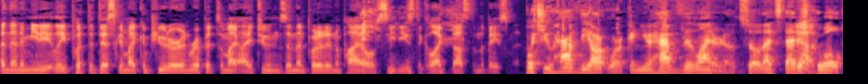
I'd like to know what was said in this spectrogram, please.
and then immediately put the disc in my computer and rip it to my iTunes, and then put it in a pile of CDs to collect dust in the basement. But you have the artwork and you have the liner notes, so that's that is Yeah. cool.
